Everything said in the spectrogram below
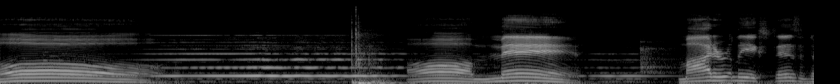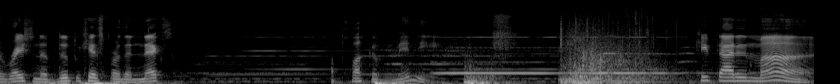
Oh. Oh man. Moderately extends the duration of duplicates for the next a pluck of mini. Keep that in mind.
